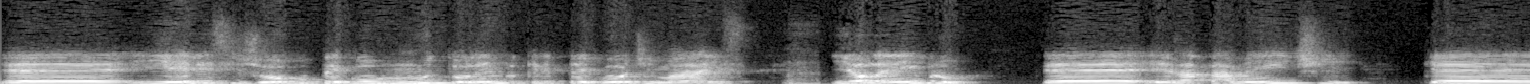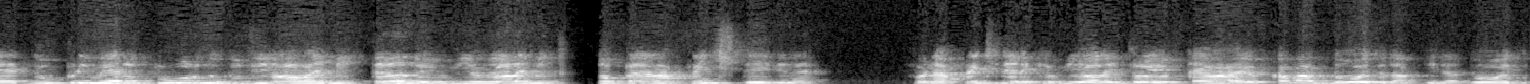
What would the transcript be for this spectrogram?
É, e ele, esse jogo, pegou muito. Eu lembro que ele pegou demais. E eu lembro é, exatamente que é, do primeiro turno, do Viola imitando, e o Viola imitou o Pelé na frente dele, né? Foi na frente dele que o Viola entrou. Eu ficava, eu ficava doido da vida, doido,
